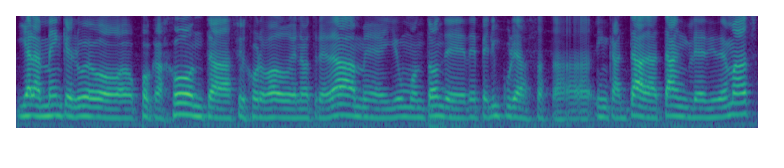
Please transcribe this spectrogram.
y Alan Menken luego Pocahontas, El Jorobado de Notre Dame, y un montón de, de películas hasta Encantada, Tangled y demás.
